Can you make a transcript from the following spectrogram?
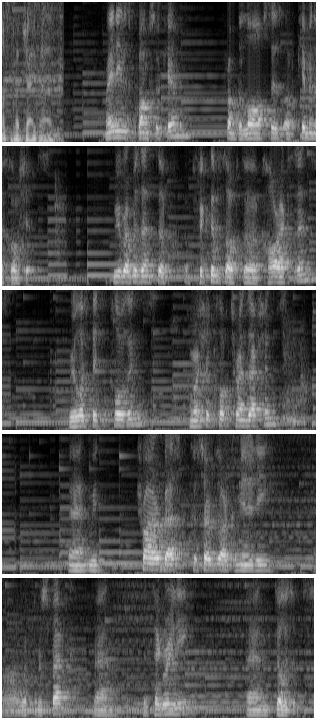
আস্থার জায়গা। My name is Kwang Su Kim from the law offices of Kim and associates we represent the victims of the car accidents real estate closings commercial transactions and we try our best to serve our community uh, with respect and integrity and diligence.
